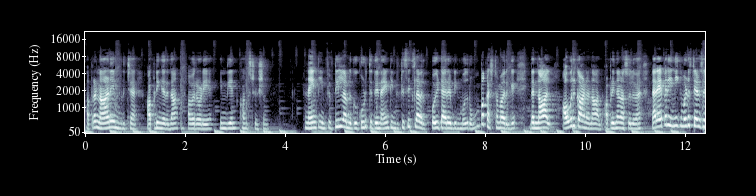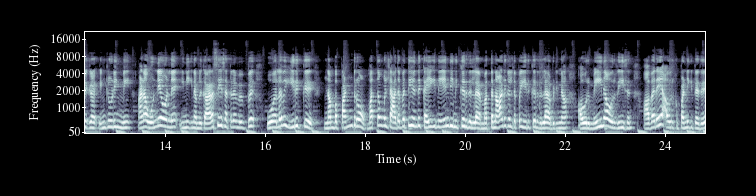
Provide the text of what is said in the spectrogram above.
அப்புறம் நானே முடிச்சேன். அப்படிங்கிறது தான் அவருடைய இந்தியன் கான்ஸ்டியூஷன் நைன்டீன் ஃபிஃப்டியில் நம்மளுக்கு கொடுத்துட்டு நைன்டீன் ஃபிஃப்டி சிக்ஸில் அவருக்கு போயிட்டாரு அப்படிங்கும்போது ரொம்ப கஷ்டமாக இருக்குது இந்த நாள் அவருக்கான நாள் அப்படின்னு தான் நான் சொல்லுவேன். நிறைய பேர் இன்னைக்கு மட்டும் ஸ்டேட்டஸ் வைக்கிறோம் இன்க்ளூடிங் மீ ஆனால் ஒன்றே ஒன்று இன்னைக்கு நம்மளுக்கு அரசியல் சட்டமைப்பு ஓரளவு இருக்குது நம்ம பண்ணுறோம் மற்றவங்கள்ட்ட அதை பற்றி வந்து கை நேந்தி நிற்கிறது இல்லை மற்ற நாடுகள்கிட்ட போய் இருக்கிறது இல்லை அப்படின்னா அவர் மெயினாக ஒரு ரீசன் அவரே அவருக்கு பண்ணிக்கிட்டது.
